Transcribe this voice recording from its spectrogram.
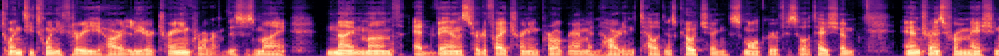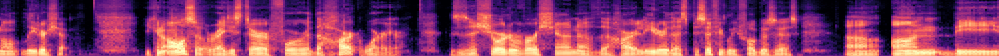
2023 Heart Leader Training Program. This is my nine month advanced certified training program in heart intelligence coaching, small group facilitation, and transformational leadership. You can also register for the Heart Warrior. This is a shorter version of the Heart Leader that specifically focuses uh, on the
